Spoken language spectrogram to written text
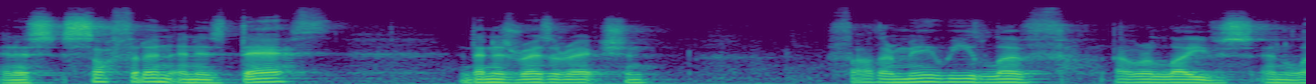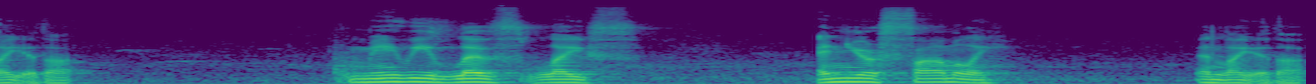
in his suffering, in his death, and in his resurrection. Father, may we live our lives in light of that. May we live life in your family in light of that.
